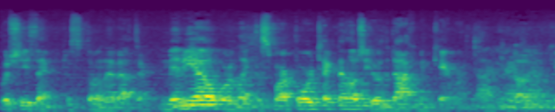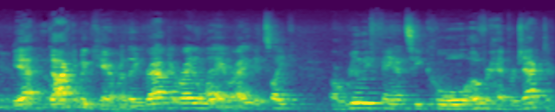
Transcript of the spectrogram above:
Which do you think? Just throwing that out there. Mimeo or like the smart board technology or the document camera? Yeah, document camera, they grabbed it right away, right? It's like a really fancy, cool overhead projector,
